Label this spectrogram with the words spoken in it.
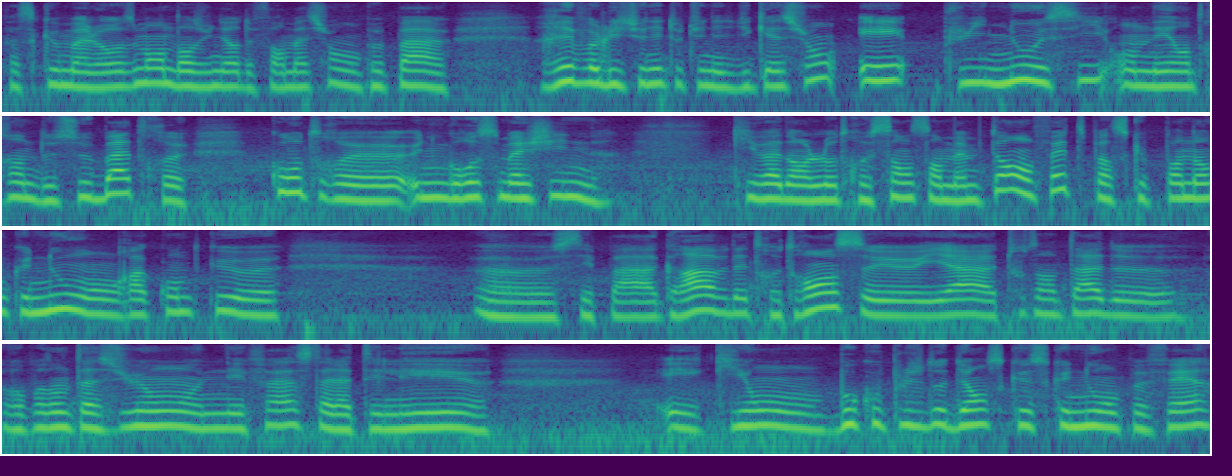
Parce que malheureusement, dans une heure de formation, on ne peut pas révolutionner toute une éducation. Et puis, nous aussi, on est en train de se battre contre euh, une grosse machine qui va dans l'autre sens en même temps, en fait, parce que pendant que nous, on raconte que euh, c'est pas grave d'être trans, euh, il y a tout un tas de représentations néfastes à la télé euh, et qui ont beaucoup plus d'audience que ce que nous on peut faire.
